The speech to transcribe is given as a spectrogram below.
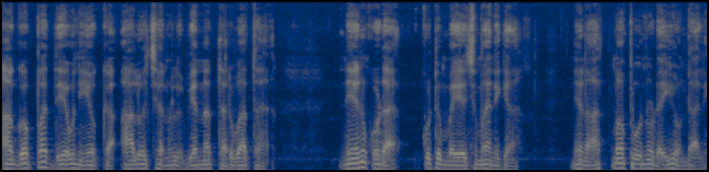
ఆ గొప్ప దేవుని యొక్క ఆలోచనలు విన్న తర్వాత నేను కూడా కుటుంబ యజమానిగా నేను ఆత్మపూర్ణుడై ఉండాలి.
